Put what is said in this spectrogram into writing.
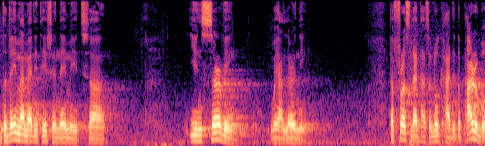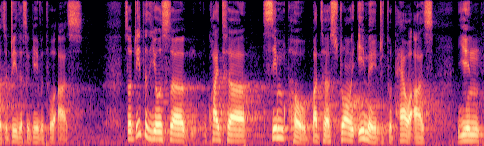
today my meditation name is uh, In Serving We Are Learning. First, let us look at the parables Jesus gave to us. So Jesus used uh, quite a simple but a strong image to tell us in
